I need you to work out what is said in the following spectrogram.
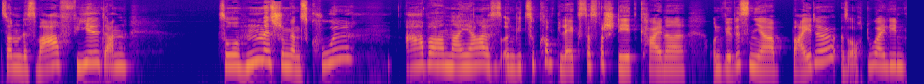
Sondern es war viel dann so, hm, ist schon ganz cool, aber naja, das ist irgendwie zu komplex, das versteht keiner. Und wir wissen ja beide, also auch du, Eileen,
